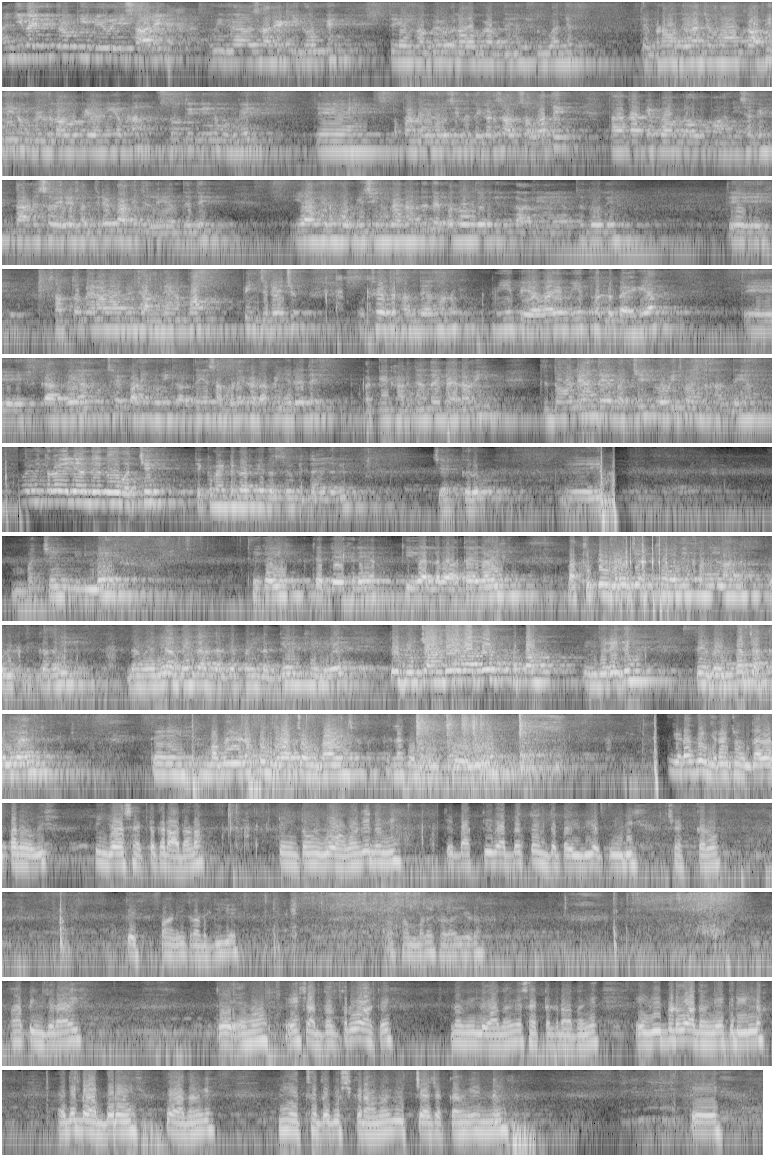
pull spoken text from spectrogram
ਹਾਂਜੀ ਬਾਈ ਮਿੱਤਰੋ, ਕਿਵੇਂ ਹੋ ਜੀ ਸਾਰੇ? ਉਮੀਦ ਕਰਦਾ ਸਾਰੇ ਠੀਕ ਹੋਵੋਗੇ। ਤੇ ਬਾਬੇ ਵਲੌਗ ਕਰਦੇ ਹਾਂ ਸ਼ੁਰੂ ਅੱਜ। ਤੇ ਬਣਾਉਂਦੇ ਹਾਂ ਅੱਜ ਵਲੌਗ ਕਾਫੀ ਦਿਨ ਹੋ ਗਏ ਵਲੌਗ ਪਿਆ ਨਹੀਂ ਆਪਣਾ। ਦੋ ਤਿੰਨ ਦਿਨ ਹੋ ਗਏ। ਤੇ ਆਪਾਂ ਗਏ ਹੋਏ ਸੀ ਫਤਿਹਗੜ੍ਹ ਸਾਹਿਬ ਸਭਾ ਤੇ। ਤਾਂ ਕਰਕੇ ਆਪਾਂ ਵਲੌਗ ਪਾ ਨਹੀਂ ਸਕੇ। ਦਾਣੇ ਸਵੇਰੇ ਸੱਜਰੇ ਪਾ ਕੇ ਚਲੇ ਜਾਂਦੇ ਤੇ। ਜਾਂ ਫਿਰ ਹੋਰ ਕਿਸੇ ਨੂੰ ਕਹਿ ਦਿੰਦੇ ਤੇ ਆਪਾਂ ਦੋ ਤਿੰਨ ਦਿਨ ਲਾ ਕੇ ਆਏ ਹਾਂ ਉੱਥੇ, ਦੋ ਦਿਨ। ਤੇ ਸਭ ਤੋਂ ਪਹਿਲਾਂ ਬਾਬੇ ਚੱਲਦੇ ਹਾਂ ਆਪਾਂ ਪਿੰਜਰੇ 'ਚ। ਉੱਥੇ ਦਿਖਾਉਂਦੇ ਆ ਤੁਹਾਨੂੰ। ਮੀਂਹ ਪਿਆ ਵਾ, ਇਹ ਮੀਂਹ ਫੁੱਲ ਪੈ ਗਿਆ। ਤੇ ਕਰਦੇ ਆ, ਉੱਥੇ ਪਾਣੀ ਪੂਣੀ ਕਰਦੇ ਆ, ਸਾਹਮਣੇ ਖੜਾ ਪਿੰਜਰੇ ਦੇ ਅੱਗੇ ਖੜ ਜਾਂਦਾ ਪਹਿਲਾਂ ਵੀ, ਤੇ ਦੋ ਲਿਆਂਦੇ ਆ ਬੱਚੇ, ਉਹ ਵੀ ਤੁਹਾਨੂੰ ਦਿਖਾਉਂਦੇ ਆ। ਕੋਈ ਮਿੱਤਰੋ, ਇਹ ਲਿਆਂਦੇ ਦੋ ਬੱਚੇ, ਤੇ ਕਮੈਂਟ ਕਰਕੇ ਦੱਸਿਓ ਕਿੱਦਾਂ ਇਹ ਲੱਗੇ। ਚੈੱਕ ਕਰੋ। ਇਹ ਬੱਚੇ ਨੀਲੇ। ਠੀਕ ਹੈ ਜੀ, ਤੇ ਦੇਖਦੇ ਆ ਕੀ ਗੱਲਬਾਤ ਹੈ ਇਹਨਾਂ ਦੀ। ਬਾਕੀ ਪਿੰਜਰੇ 'ਚ ਰੱਖੇ ਹੋਏ ਦੇਖਣ ਦੇ ਲੱਗ ਕੋਈ ਦਿੱਕਤ ਨਹੀਂ। ਨਵੇਂ ਲਿਆਂਦੇ, ਤਾਂ ਕਰਕੇ ਆਪਣੇ ਲੱਗੇ ਰੱਖੇ ਹੋਏ ਤੇ ਹੁਣ ਚੱਲਦੇ ਆ ਬਾਬੇ, ਆਪਾਂ ਪਿੰਜਰੇ ਤੇ ਤੇ ਵਾਈਪਰ ਚੱਕ ਲਿਆ ਤੇ ਬਾਬਾ ਜਿਹੜਾ ਪਿੰਜਰਾ ਚੋਂਦਾ ਹੈ, ਪਹਿਲਾਂ ਕੋਈ ਖੋਲ ਲਈਏ ਜਿਹੜਾ ਪਿੰਜਰਾ ਚੌਂਦਾ ਹੈ ਆਪਾਂ ਨੇ ਉਹ ਵੀ ਪਿੰਜਰਾ ਸੈੱਟ ਕਰਾ ਦੇਣਾ। ਟੀਨ ਟੂਨ ਲਵਾਵਾਂਗੇ ਨਵੀਂ ਤੇ ਬਾਕੀ ਬਾਬੇ ਧੁੰਦ ਪਈ ਵੀ ਆ ਪੂਰੀ ਚੈੱਕ ਕਰੋ। ਤੇ ਪਾਣੀ ਕੱਢ ਦਈਏ ਆ ਸਾਹਮਣੇ ਖੜਾ ਜਿਹੜਾ। ਆ ਪਿੰਜਰਾ ਹੈ। ਤੇ ਇਹਨੂੰ ਇਹ ਚਾਦਰ ਧਰਵਾ ਕੇ ਨਵੀਂ ਲਵਾ ਦਾਂਗੇ ਸੈੱਟ ਕਰਾ ਦਾਂਗੇ। ਇਹ ਵੀ ਬਣਵਾ ਦਾਂਗੇ ਗ੍ਰਿਲ ਇਹਦੇ ਬਰਾਬਰ ਹੀ ਪਵਾ ਦਾਂਗੇ। ਨਹੀਂ, ਇੱਥੋਂ ਤੋਂ ਕੁਝ ਕਰਾਵਾਂਗੇ, ਉੱਚਾ ਚੱਕਾਂਗੇ, ਇੰਨਾ ਹੀ। ਤੇ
